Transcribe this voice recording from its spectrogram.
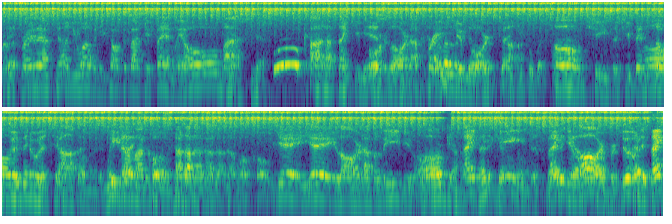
Brother Fraley, I'm telling you what, when you talked about your family, oh my. Yeah. Woo, God, I thank you for it, Lord. I praise you for it, Thank God. you for what you've Oh, done. Jesus, you've been Oh, so good been to good us, to us, God. We my praise you, coat. Lord. Yay, yay, Lord. I believe you, Oh, Lord. God. Thank Let you, it go, Lord. Jesus. Let Thank you, go, Lord, Lord. for doing Let it. Thank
